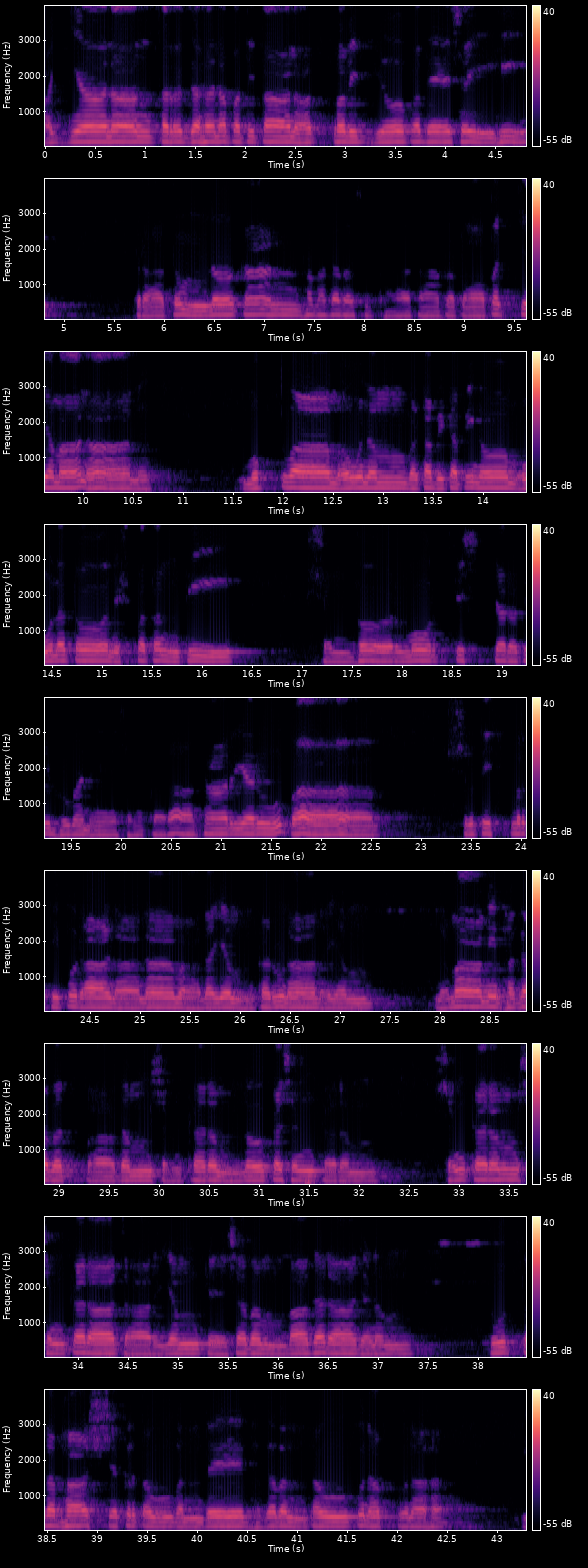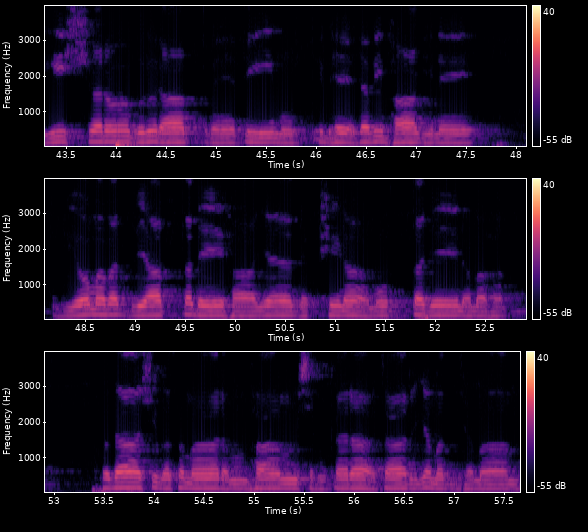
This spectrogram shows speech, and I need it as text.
अज्ञानान्तर्गहनपतितानात्मविद्योपदेशैः त्रातुं लोकान् भवदवशिखातापपापच्यमानान् मुक्त्वा मौनं वटविटपिनो मूलतो निष्पतन्ति। शम्भोर्मूर्तिश्चरति भुवने शङ्कराचार्यरूपा। श्रुतिस्मृतिपुराणानामालयं करुणालयं नमामि भगवत्पादं शङ्करं लोकशङ्करं शङ्करं शङ्कराचार्यं केशवं बादरायणं सूत्रभाष्यकृतौ वन्दे भगवन्तौ पुनः पुनः। ईश्वरो गुरुरात्मेति मूर्तिभेदविभागिने व्योमवद्व्याप्तदेहाय दक्षिणामूर्तये नमः सदाशिवसमारम्भां शङ्कराचार्यमध्यमाम्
